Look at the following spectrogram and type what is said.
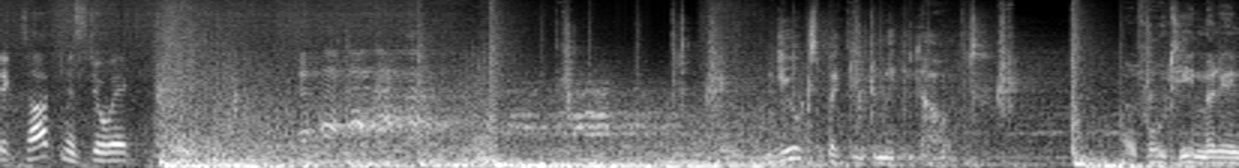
Tick tock, Mr. Wick. Do you expect him to make it out? A $14 million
